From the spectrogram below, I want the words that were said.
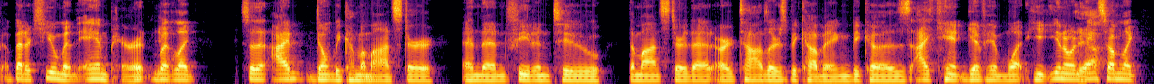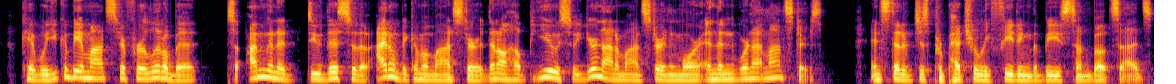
a better human and parent, but like so that I don't become a monster and then feed into the monster that our toddler's becoming because I can't give him what he, you know what I mean? So I'm like, okay, well, you can be a monster for a little bit. So I'm going to do this so that I don't become a monster. Then I'll help you so you're not a monster anymore. And then we're not monsters instead of just perpetually feeding the beast on both sides.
